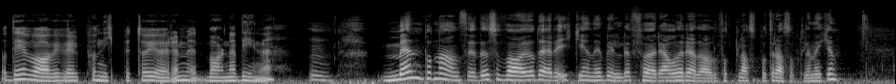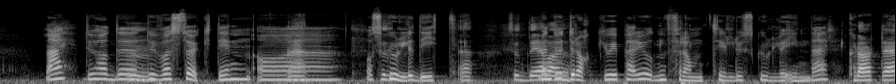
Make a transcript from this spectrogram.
Og det var vi vel på nippet til å gjøre med barna dine. Mm. Men på den annen side så var jo dere ikke inne i bildet før jeg allerede hadde fått plass på Trasoppklinikken. Nei, du, hadde, du var søkt inn og, Ja. og skulle dit. Ja, så det Men var du drakk jo i perioden fram til du skulle inn der. klart det.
